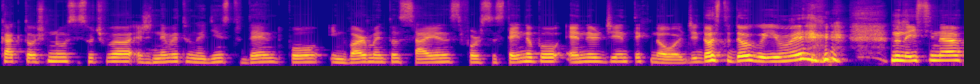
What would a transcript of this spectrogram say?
как точно се случва ежедневието на един студент по Environmental Science for Sustainable Energy and Technology. Доста дълго име, но наистина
